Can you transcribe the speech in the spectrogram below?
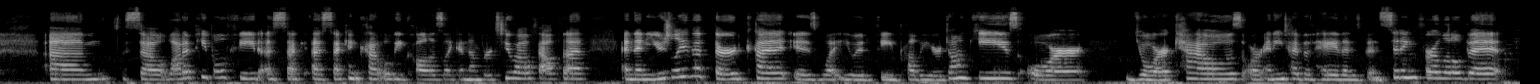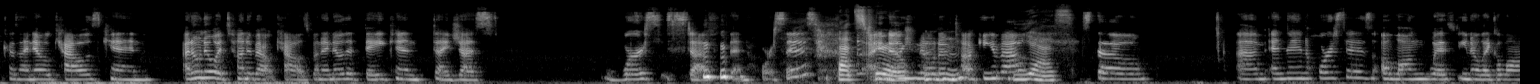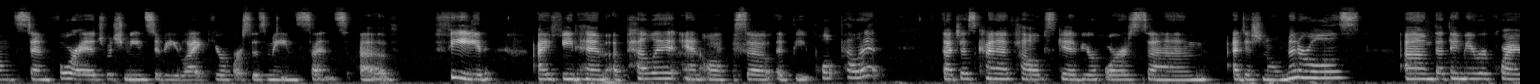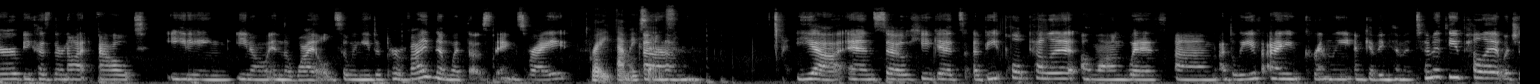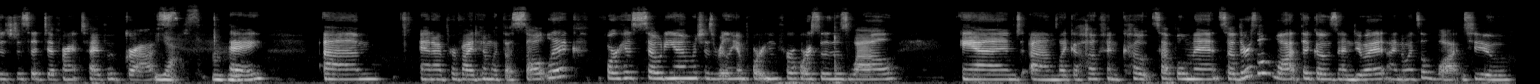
Um, so a lot of people feed a, sec- a second cut, what we call as like a number two alfalfa. And then usually the third cut is what you would feed probably your donkeys or your cows or any type of hay that has been sitting for a little bit. Because I know cows can I don't know a ton about cows, but I know that they can digest worse stuff than horses. That's true. I know you know mm-hmm. what I'm mm-hmm. talking about. Yes. So, um, and then horses, along with, you know, like a long stem forage, which needs to be like your horse's main sense of feed, I feed him a pellet and also a beet pulp pellet. That just kind of helps give your horse some additional minerals um, that they may require because they're not out eating, you know, in the wild. So we need to provide them with those things, right? Right. That makes sense. Um, yeah, and so he gets a beet pulp pellet along with, um, I believe I currently am giving him a Timothy pellet, which is just a different type of grass. Yes. Mm-hmm. Okay. Um, and I provide him with a salt lick for his sodium, which is really important for horses as well, and um, like a hoof and coat supplement. So there's a lot that goes into it. I know it's a lot to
